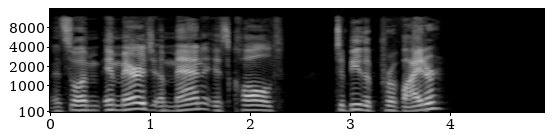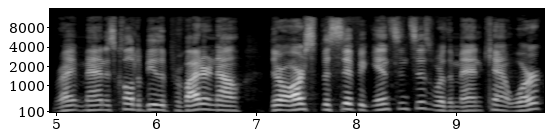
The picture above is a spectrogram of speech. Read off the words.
And so in, in marriage, a man is called to be the provider, right? Man is called to be the provider. Now, there are specific instances where the man can't work,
